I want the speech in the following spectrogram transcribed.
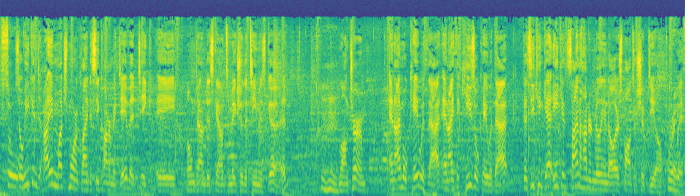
So, So he can. I am much more inclined to see Connor McDavid take a hometown discount to make sure the team is good Mm-hmm. long term, and I'm okay with that. And I think he's okay with that because he can get he can sign a hundred million dollar sponsorship deal Right. with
